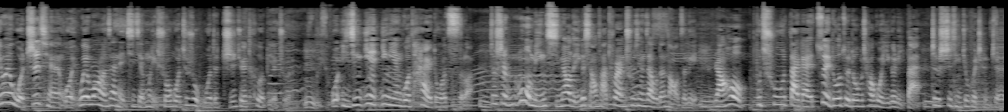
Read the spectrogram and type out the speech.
因为我之前我我也忘了在哪期节目里说过，就是我的直觉特别准，嗯，我已经验应验过太多次了，嗯，就是莫名其妙的一个想法突然出现在我的脑子里，然后不出大概最多最多不超过一个礼拜，这个事情就会成真。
